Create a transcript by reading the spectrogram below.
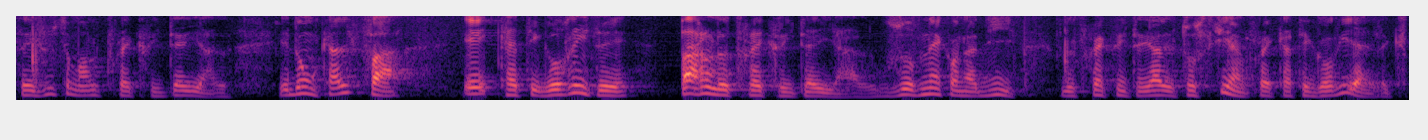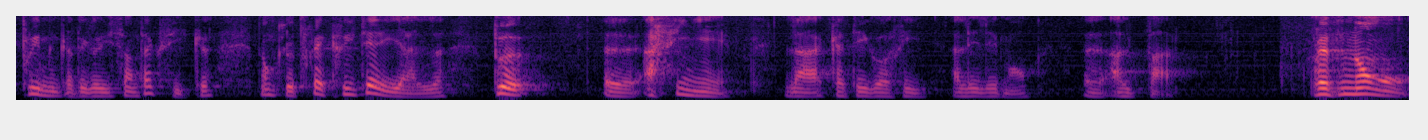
C'est justement le trait critérial. Et donc alpha est catégorisé par le trait critérial. Vous vous souvenez qu'on a dit que le trait critérial est aussi un trait catégoriel, exprime une catégorie syntaxique. Donc le trait critérial peut euh, assigner la catégorie à l'élément euh, alpha. Revenons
